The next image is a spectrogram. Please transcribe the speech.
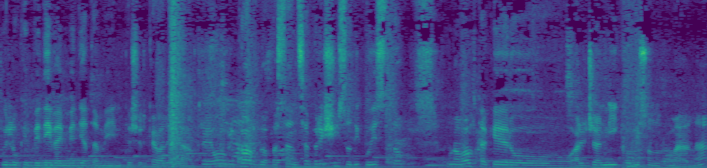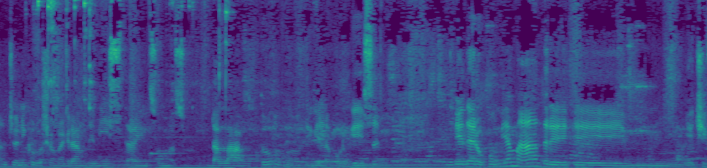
quello che vedeva immediatamente, cercava dell'altro. E ho un ricordo abbastanza preciso di questo, una volta che ero al Giannicolo, sono romana, al Giannicolo c'è una grande vista, insomma, dall'alto di Villa Borghese, ed ero con mia madre e e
